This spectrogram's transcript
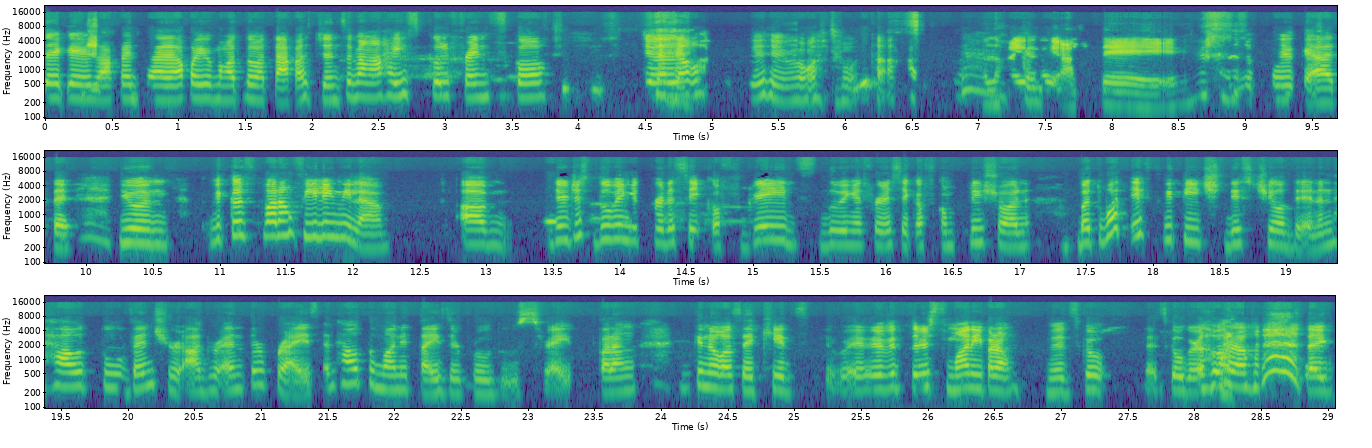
Teke, akin sa ako yung mga tumatakas dyan. Sa mga high school friends ko, kilala ko yung mga tumatakas. Wala kayo kay ate. kayo kay ate. Yun. Because parang feeling nila, um, they're just doing it for the sake of grades, doing it for the sake of completion. But what if we teach these children and how to venture agro-enterprise and how to monetize their produce, right? Parang, you know, say kids, if there's money, parang, let's go, let's go, girl. Parang, like,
